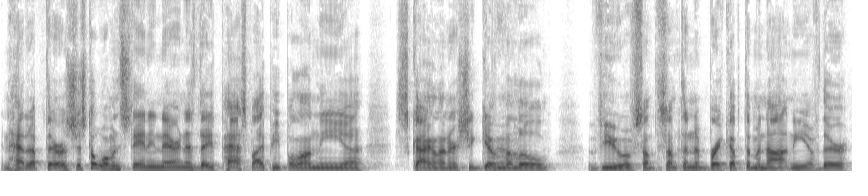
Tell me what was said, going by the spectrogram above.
and had it up there. It was just a woman standing there, and as they passed by people on the uh, Skyliner, she'd give them a little view of something, something to break up the monotony of their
